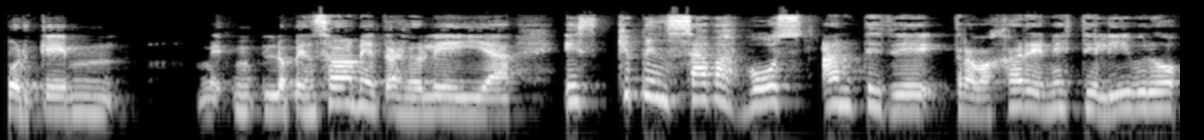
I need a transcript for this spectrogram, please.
porque mm, me- lo pensaba mientras lo leía, es ¿qué pensabas vos antes de trabajar en este libro?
